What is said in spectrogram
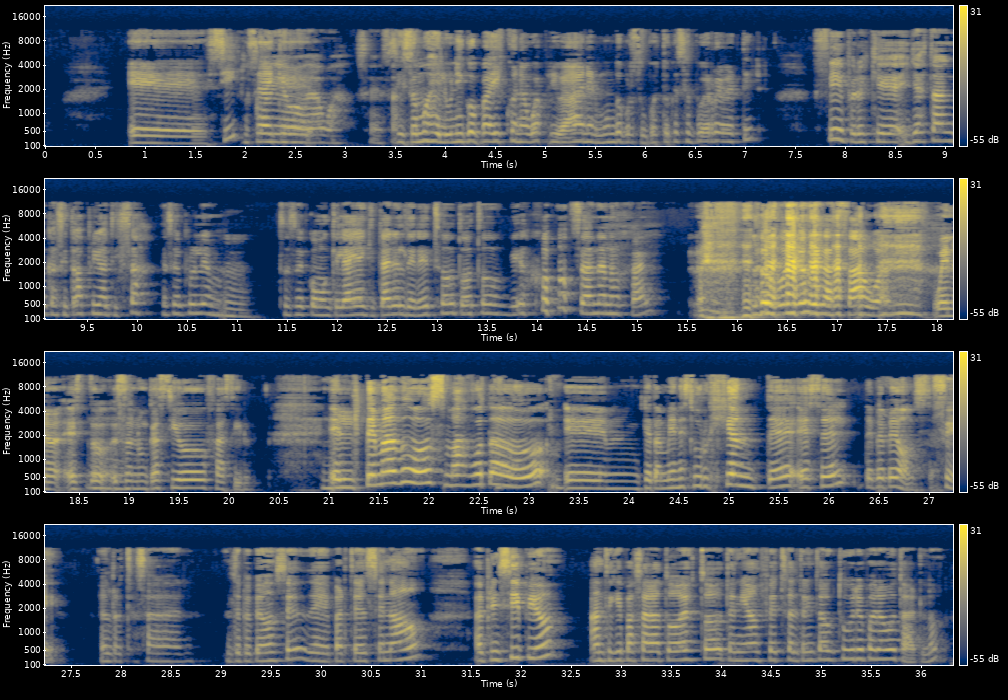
Eh, sí, o sea que... Agua. sí. Si somos el único país con aguas privadas en el mundo, por supuesto que se puede revertir. Sí, pero es que ya están casi todas privatizadas, ese es el problema. Mm. Entonces, como que le vaya a quitar el derecho, todos estos viejos se van a enojar. Los dueños de las aguas. Bueno, esto, Mm. eso nunca ha sido fácil. El tema 2 más votado, eh, que también es urgente, es el TPP-11. Sí, el rechazar el TPP-11 de parte del Senado. Al principio, antes que pasara todo esto, tenían fecha el 30 de octubre para votarlo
